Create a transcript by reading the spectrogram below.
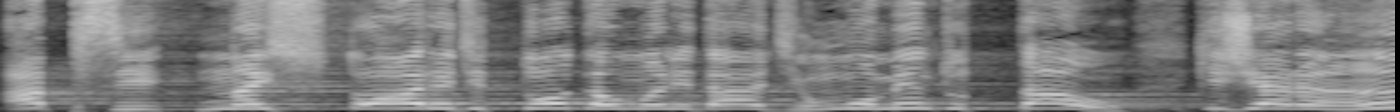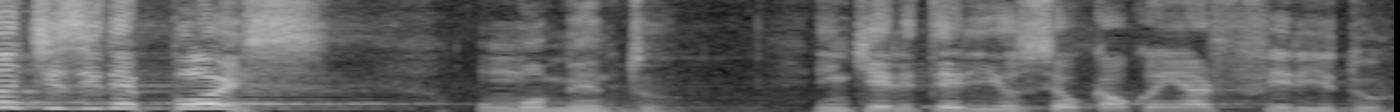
ápice na história de toda a humanidade, um momento tal que gera antes e depois, um momento em que ele teria o seu calcanhar ferido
